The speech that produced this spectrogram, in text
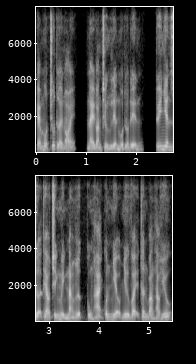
kém một chút lời nói, này đoán chừng liền một lột đến, tuy nhiên dựa theo chính mình năng lực cùng hải quân nhiều như vậy thân bằng hảo hữu,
